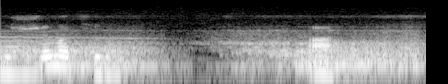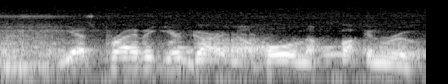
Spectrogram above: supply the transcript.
Бежим отсюда. You're guarding a hole in the fucking roof.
